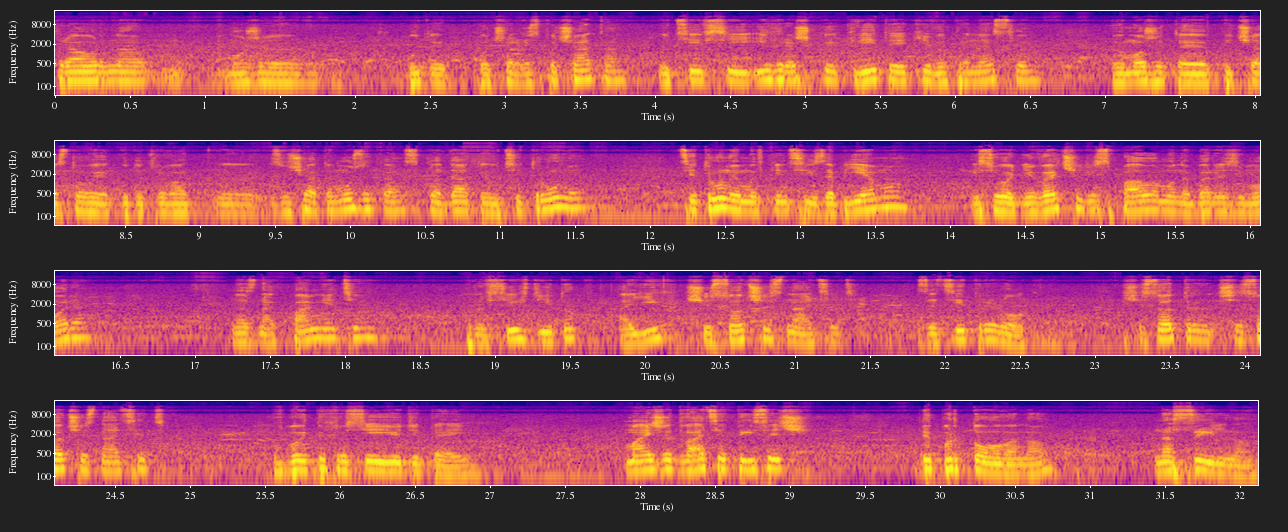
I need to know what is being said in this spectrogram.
траурна м- може бути поча- розпочата. У ці всі іграшки, квіти, які ви принесли, Ви можете під час того, як буде тривати е, звучати музика, складати у ці труни. Ці труни ми в кінці заб'ємо і сьогодні ввечері спалимо на березі моря на знак пам'яті про всіх діток, а їх 616 за ці три роки. 616 вбитих Росією дітей. Майже 20 тисяч депортовано насильно.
